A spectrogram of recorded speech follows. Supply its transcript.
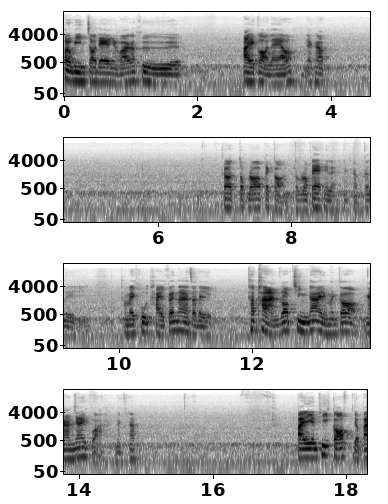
ประวีนจอแดนอย่างว่าก็คือไปก่อนแล้วนะครับ ก็ตกรอบไปก่อนตกรอบแรกนี่แหละนะครับ ก็เลยทำให้คู่ไทยก็น่าจะได้ถ้าผ่านรอบชิงได้มันก็งานง่ายกว่านะครับ ไปกันที่กอล์ฟเดี๋ยวไป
